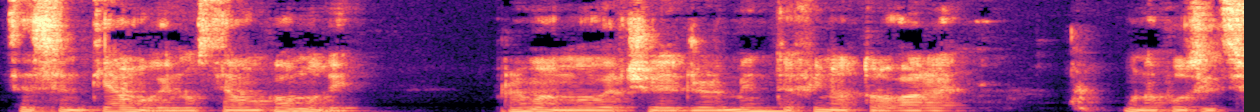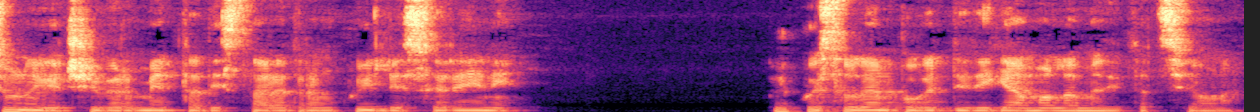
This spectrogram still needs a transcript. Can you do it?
Se sentiamo che non stiamo comodi, proviamo a muoverci leggermente fino a trovare una posizione che ci permetta di stare tranquilli e sereni per questo tempo che dedichiamo alla meditazione.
